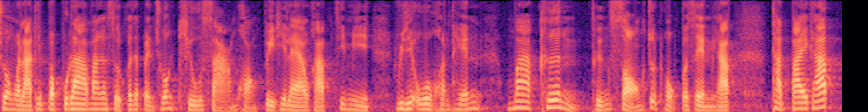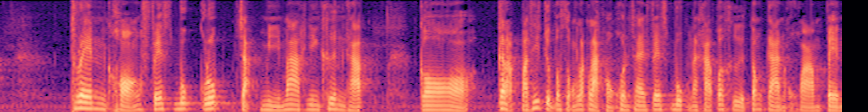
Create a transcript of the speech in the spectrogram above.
ช่วงเวลาที่ popular มากที่สุดก็จะเป็นช่วง Q3 ของปีที่แล้วครับ ที่มีvideo content มากขึ้นถึง 2.6%ครับ ถัดไปครับเทรนด์ของ Facebook Group จะมีมากยิ่งขึ้นครับ ก็กลับมาที่จุดประสงค์หลัก ๆ ของคนใช้ Facebook นะครับ ก็คือต้องการความเป็น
